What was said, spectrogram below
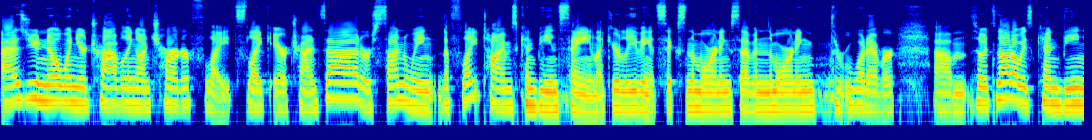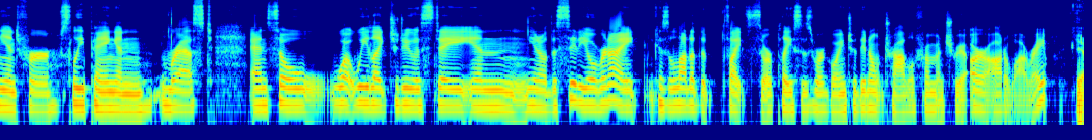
As you know, when you're traveling on charter flights like Air Transat or Sunwing, the flight times can be insane. Like you're leaving at six in the morning, seven in the morning, th- whatever. Um, so it's not always convenient for sleeping and rest. And so what we like to do is stay in, you know, the city overnight because a lot of the flights or places we're going to, they don't travel from Montreal or Ottawa, right? Yeah.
